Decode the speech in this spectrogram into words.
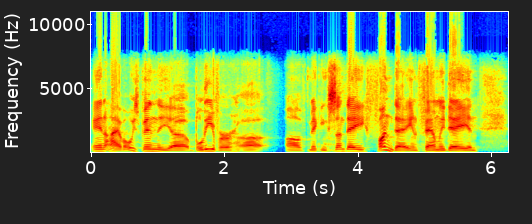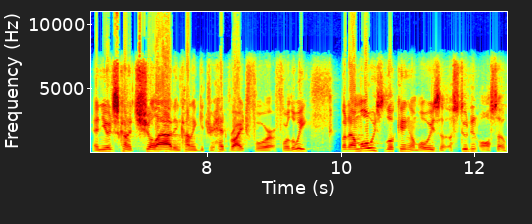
And I have always been the uh, believer uh, of making Sunday fun day and family day, and and you know just kind of chill out and kind of get your head right for for the week. But I'm always looking. I'm always a student also.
